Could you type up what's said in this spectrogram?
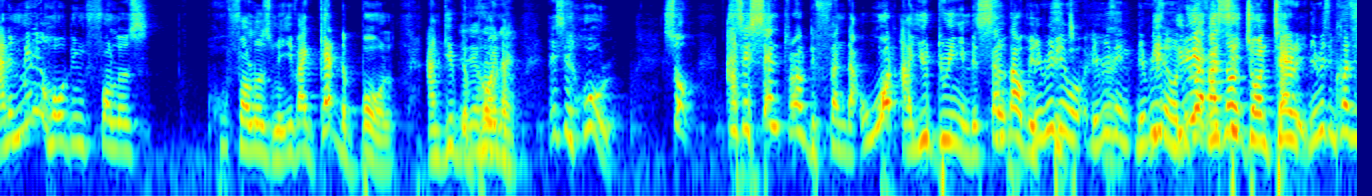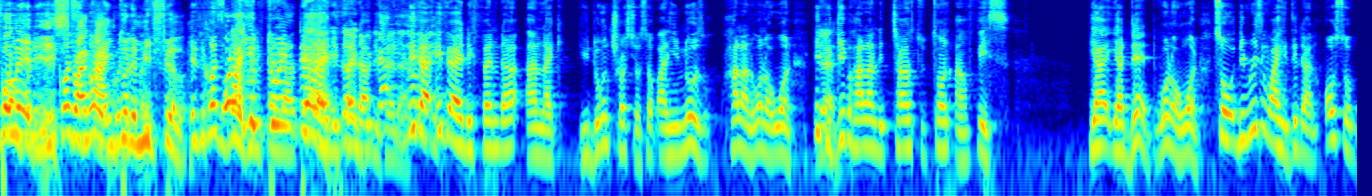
And the minute holding follows who follows me, if I get the ball and give the a hole Bruyne, there's a hole. So as a central defender, what are you doing in the center of the the reason, pitch? the reason, the reason, was did you because ever see not- John Terry The reason because he's following not good, his striker into good the midfield? It's because what are you doing there? You're a there? He's not a defender, defender. if you're, if you're a defender and like you don't trust yourself and he knows Haaland one on one, if Yeah. you give Haaland the chance to turn and face, yeah, you're dead one on one. So the reason why he did that, and also.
